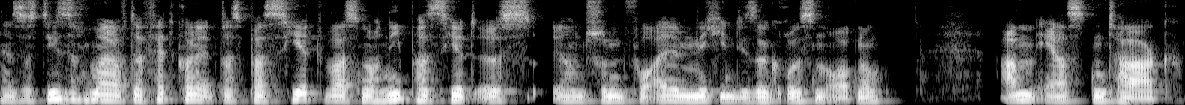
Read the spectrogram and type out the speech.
Es ist dieses Mal auf der FedCon etwas passiert, was noch nie passiert ist und schon vor allem nicht in dieser Größenordnung. Am ersten Tag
